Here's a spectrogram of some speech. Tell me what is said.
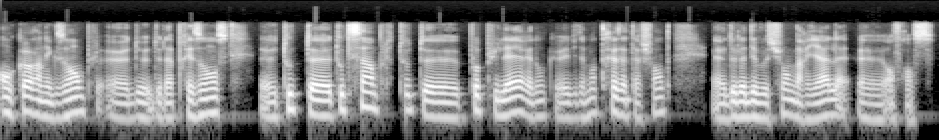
encore un exemple de, de, la présence toute, toute simple, toute populaire et donc évidemment très attachante de la dévotion mariale en France.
